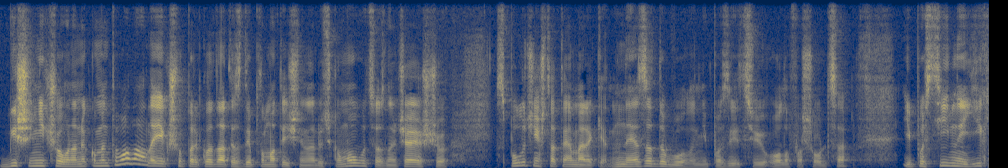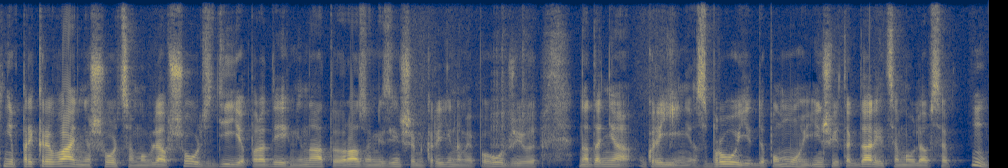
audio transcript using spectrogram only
Більше нічого вона не коментувала, але якщо перекладати з дипломатичної на людську мову, це означає, що Сполучені Штати Америки не задоволені позицією Олафа Шольца, і постійне їхнє прикривання Шольца, мовляв, Шольц діє парадигмі НАТО разом із іншими країнами погоджує надання Україні зброї, допомоги іншої і так далі. І це, мовляв, все ну,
